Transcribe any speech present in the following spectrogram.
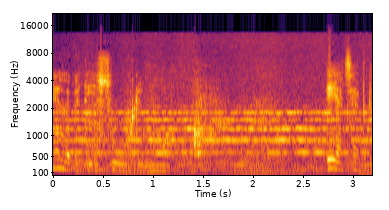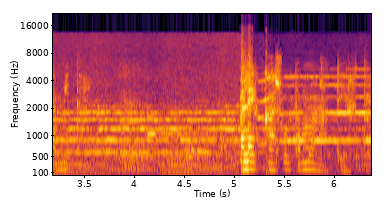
helvetin suuri muokko. Tiedät sä mitä? Mä leikkaan sulta monat irti.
